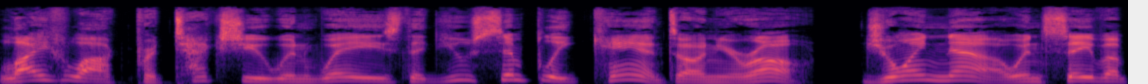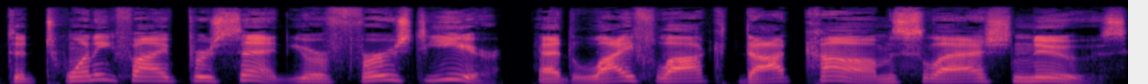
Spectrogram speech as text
Lifelock protects you in ways that you simply can't on your own. Join now and save up to 25% your first year at lifelock.com slash news.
